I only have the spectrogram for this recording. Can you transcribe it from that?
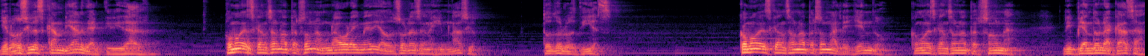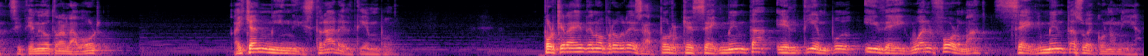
Y el ocio es cambiar de actividad. ¿Cómo descansa una persona? Una hora y media, dos horas en el gimnasio, todos los días. ¿Cómo descansa una persona? Leyendo. ¿Cómo descansa una persona? Limpiando la casa, si tiene otra labor. Hay que administrar el tiempo. ¿Por qué la gente no progresa? Porque segmenta el tiempo y de igual forma segmenta su economía.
